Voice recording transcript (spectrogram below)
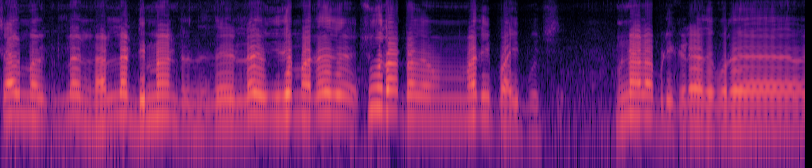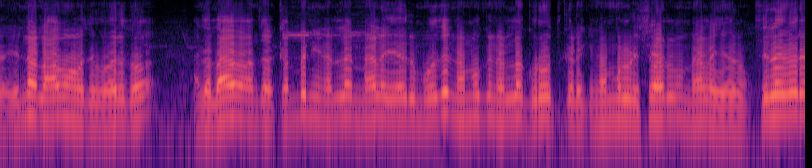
ஷேர் மார்க்கெட்டில் நல்ல டிமாண்ட் இருந்தது. இல்லை இதே மாதிரி சூதாட்டம் மாதிரி போச்சு முன்னால் அப்படி கிடையாது. ஒரு என்ன லாபம் அது வருதோ அந்த லாபம் அந்த கம்பெனி நல்லா மேலே ஏறும்போது நமக்கு நல்ல குரோத் கிடைக்கும். நம்மளுடைய ஷேரும் மேலே ஏறும். சில பேர்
